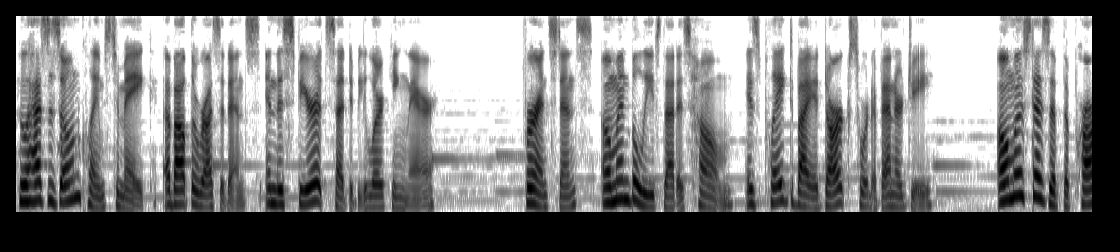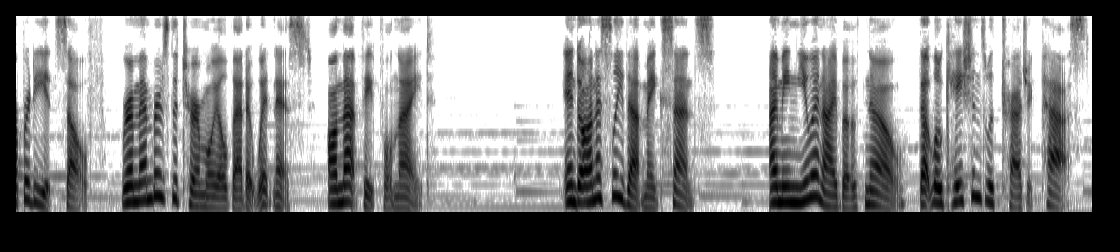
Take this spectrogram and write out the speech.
who has his own claims to make about the residence and the spirits said to be lurking there. For instance, Oman believes that his home is plagued by a dark sort of energy, almost as if the property itself remembers the turmoil that it witnessed on that fateful night. And honestly, that makes sense. I mean, you and I both know that locations with tragic pasts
